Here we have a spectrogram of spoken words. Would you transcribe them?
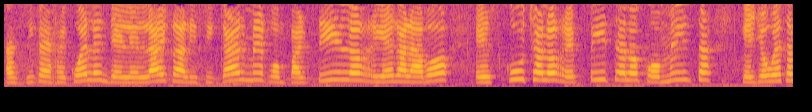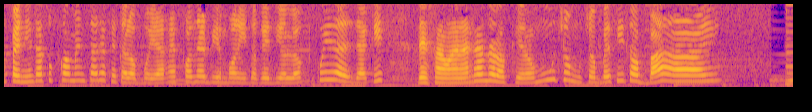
Así que recuerden, denle like, calificarme, compartirlo, riega la voz, escúchalo, repítelo, comenta, que yo voy a estar pendiente de tus comentarios, que te los voy a responder bien bonito. Que Dios los cuide desde aquí de Sabana Grande. Los quiero mucho, muchos besitos. Bye.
